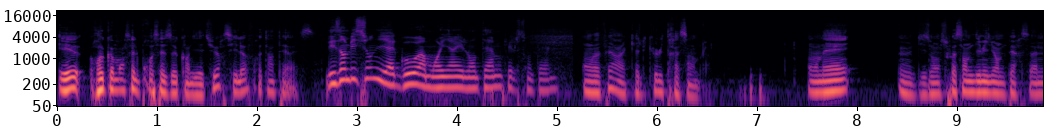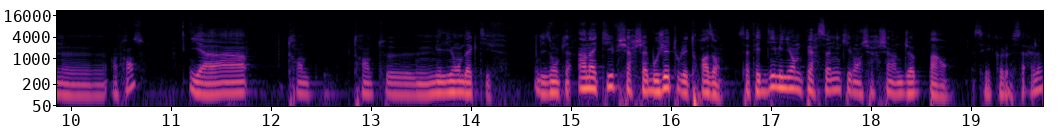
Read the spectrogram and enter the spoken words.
et recommencer le process de candidature si l'offre t'intéresse. Les ambitions d'Iago à moyen et long terme, quelles sont-elles? On va faire un calcul très simple. On est, euh, disons, 70 millions de personnes euh, en France. Il y a 30, 30 euh, millions d'actifs. Disons qu'un actif cherche à bouger tous les 3 ans. Ça fait 10 millions de personnes qui vont chercher un job par an. C'est colossal.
